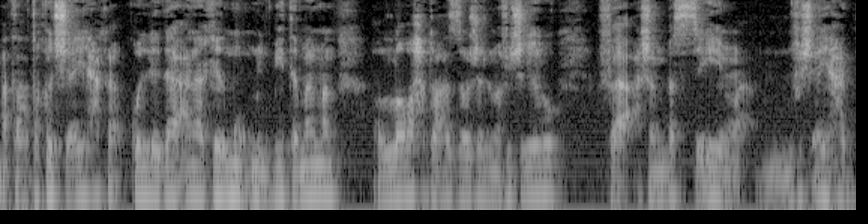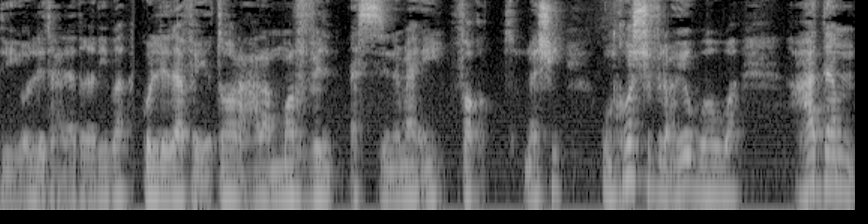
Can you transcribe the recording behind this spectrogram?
ما تعتقدش أي حاجة. كل ده أنا غير مؤمن بيه تماما. الله وحده عز وجل ما فيش غيره. فعشان بس إيه ما فيش أي حد يقول لي تعليقات غريبة. كل ده في إطار عالم مارفل السينمائي فقط. ماشي؟ ونخش في العيوب وهو عدم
